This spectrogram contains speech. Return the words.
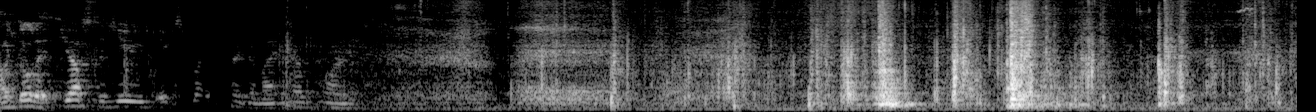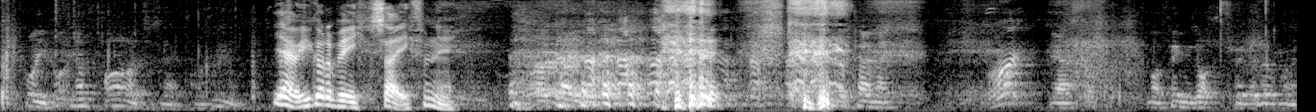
I got it just as you exploded. Trigger, mate. Don't worry. Well, you've got enough firelighters now, Tom, haven't you? Yeah, well, you've got to be safe, haven't you? Okay. okay, mate. Alright. Yeah, my finger's off the trigger, don't worry.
